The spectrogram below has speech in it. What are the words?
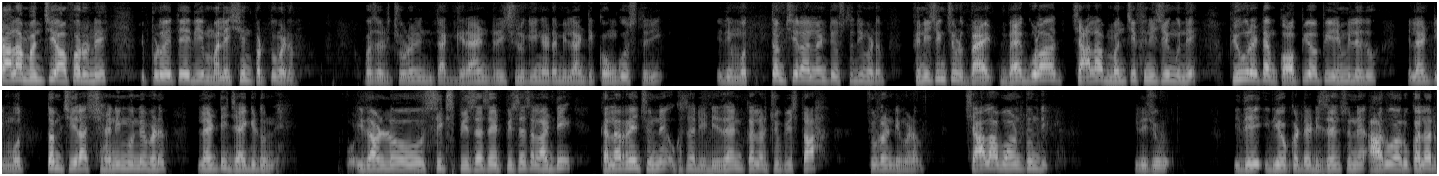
చాలా మంచి ఆఫర్ ఉన్నాయి. ఇప్పుడు అయితే ఇది మలేషియన్ పట్టు మేడం. ఒకసారి చూడండి ఇంత గ్రాండ్ రిచ్ లుకింగ్ ఐటమ్ ఇలాంటి కొంగు వస్తుంది. ఇది మొత్తం చీర అలాంటి వస్తుంది మేడం. ఫినిషింగ్ చూడు బ్యాగ్ బ్యాగ్ కూడా చాలా మంచి ఫినిషింగ్ ఉంది. ప్యూర్ ఐటమ్ కాపీ ఆపీ ఏమీ లేదు. ఇలాంటి మొత్తం చీర షైనింగ్ ఉన్నాయి మేడం. ఇలాంటి జాకెట్ ఉన్నాయి. దాంట్లో సిక్స్ పీసెస్ ఎయిట్ పీసెస్ అలాంటి కలర్ రేంజ్ ఉన్నాయి. ఒకసారి డిజైన్ కలర్ చూపిస్తా. చూడండి మేడం. చాలా బాగుంటుంది. ఇది చూడు. ఇది ఇది ఒకటే డిజైన్స్ ఉన్నాయి. ఆరు ఆరు కలర్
